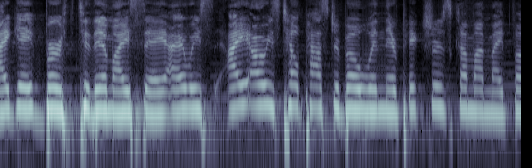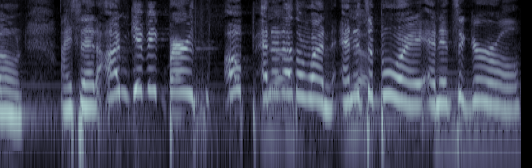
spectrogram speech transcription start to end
I gave birth to them, I say. I always, I always tell Pastor Bo when their pictures come on my phone, I said, I'm giving birth. Oh, and another one. And it's a boy and it's a girl.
